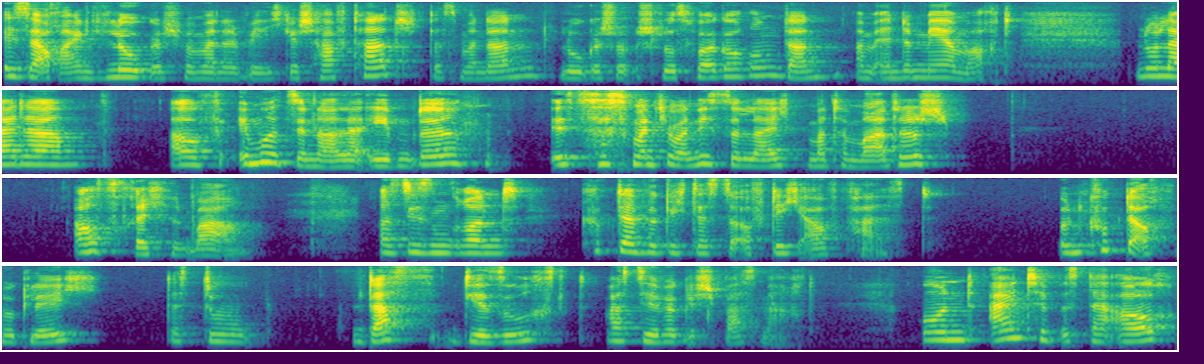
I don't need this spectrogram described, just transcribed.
Ist ja auch eigentlich logisch, wenn man dann wenig geschafft hat, dass man dann, logische Schlussfolgerung, dann am Ende mehr macht. Nur leider auf emotionaler Ebene ist das manchmal nicht so leicht mathematisch ausrechenbar. Aus diesem Grund, guck da wirklich, dass du auf dich aufpasst. Und guck da auch wirklich, dass du das dir suchst, was dir wirklich Spaß macht. Und ein Tipp ist da auch,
